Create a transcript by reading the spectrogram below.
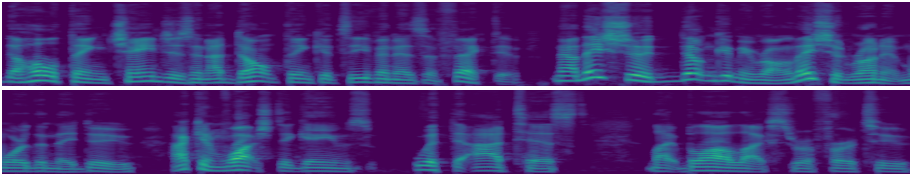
the whole thing changes, and I don't think it's even as effective. Now they should. Don't get me wrong. They should run it more than they do. I can watch the games with the eye test, like Blah likes to refer to,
